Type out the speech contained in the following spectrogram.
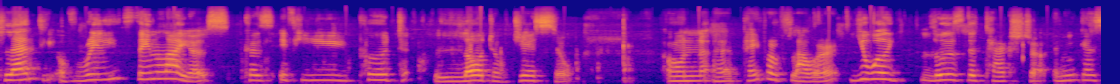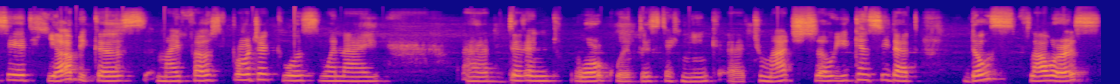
plenty of really thin layers because if you put a lot of gesso on a paper flower, you will lose the texture. And you can see it here because my first project was when I uh, didn't work with this technique uh, too much. So you can see that those flowers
